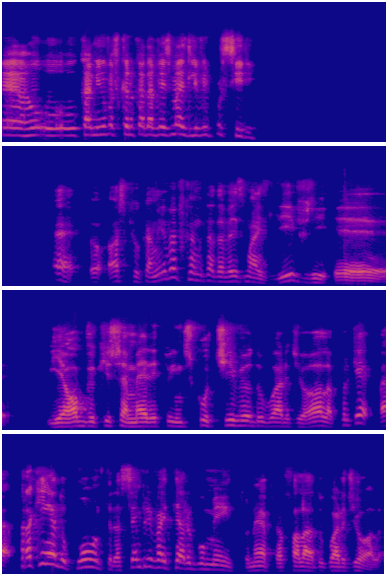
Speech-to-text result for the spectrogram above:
é, o, o, caminho vai ficando cada vez mais livre por City. É, eu acho que o caminho vai ficando cada vez mais livre, é, e é óbvio que isso é mérito indiscutível do Guardiola, porque para quem é do contra, sempre vai ter argumento né, para falar do Guardiola.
